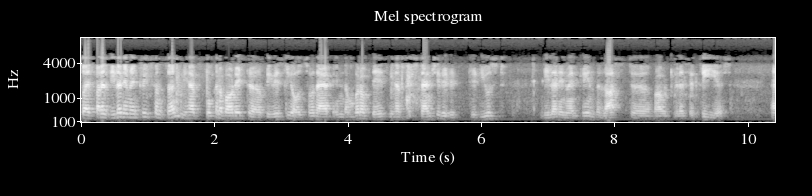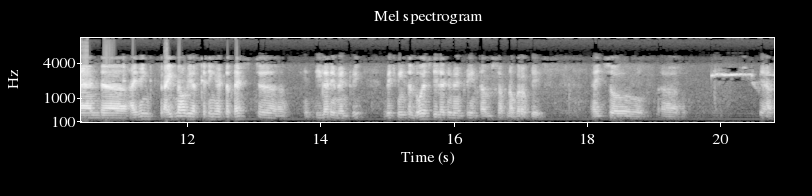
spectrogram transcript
so as far as dealer inventory is concerned, we have spoken about it uh, previously also that in number of days we have substantially re reduced dealer inventory in the last uh, about, let's say, three years. And uh, I think right now we are sitting at the best uh, dealer inventory, which means the lowest dealer inventory in terms of number of days. Right, so, uh, yeah,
